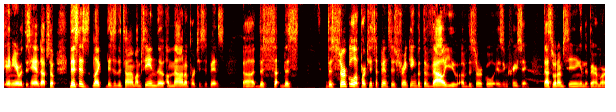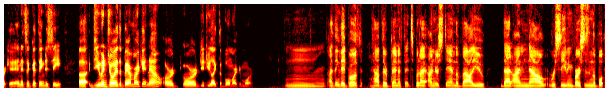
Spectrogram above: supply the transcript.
in here with his hand up. So this is like this is the time I'm seeing the amount of participants. Uh, this this the circle of participants is shrinking, but the value of the circle is increasing. That's what I'm seeing in the bear market, and it's a good thing to see. Uh, do you enjoy the bear market now, or or did you like the bull market more? Mm, I think they both have their benefits, but I understand the value that I'm now receiving versus in the book.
